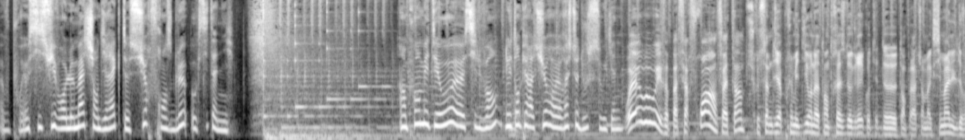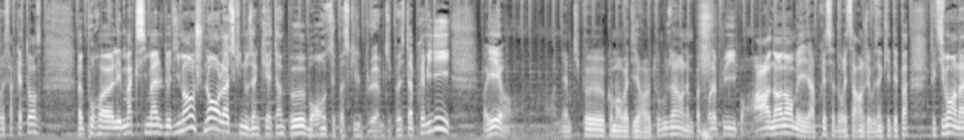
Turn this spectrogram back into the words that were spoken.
Vous pourrez aussi suivre le match en direct sur France Bleu Occitanie. Un point météo, euh, Sylvain. Les températures euh, restent douces ce week-end. Oui, oui, oui. Il va pas faire froid en fait, hein, puisque samedi après-midi on attend 13 degrés côté de température maximale. Il devrait faire 14 euh, pour les maximales de dimanche. Non, là, ce qui nous inquiète un peu, bon, c'est parce qu'il pleut un petit peu cet après-midi. Vous voyez, on est un petit peu, comment on va dire, euh, toulousain, on n'aime pas trop la pluie. Bon, ah non, non, mais après ça devrait s'arranger, vous inquiétez pas. Effectivement, on a,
